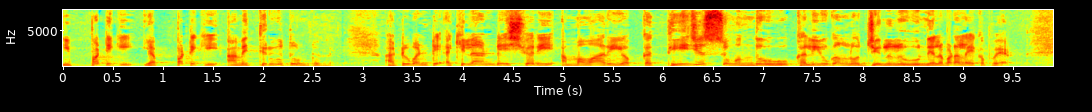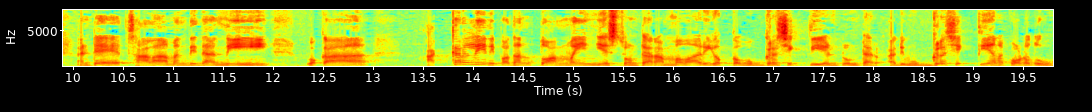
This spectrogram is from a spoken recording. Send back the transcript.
ఇప్పటికీ ఎప్పటికీ ఆమె తిరుగుతూ ఉంటుంది. అటువంటి అఖిలాండేశ్వరి అమ్మవారి యొక్క తేజస్సు ముందు కలియుగంలో జనులు నిలబడలేకపోయారు. అంటే చాలామంది దాన్ని ఒక అక్కరలేని పదంతో అన్వయం చేస్తూ ఉంటారు. అమ్మవారి యొక్క ఉగ్రశక్తి అంటుంటారు అది ఉగ్రశక్తి అనకూడదు.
